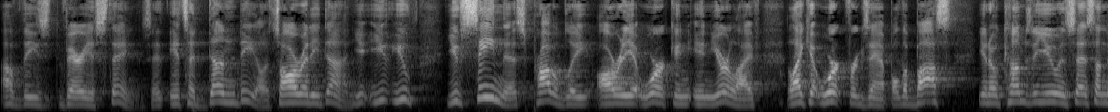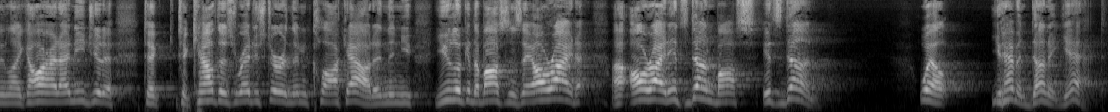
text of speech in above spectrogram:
of these various things. It's a done deal, it's already done. You, you, you've, you've seen this probably already at work in, in your life. Like at work, for example, the boss you know, comes to you and says something like, All right, I need you to, to, to count this register and then clock out. And then you, you look at the boss and say, All right, uh, all right, it's done, boss, it's done. Well, you haven't done it yet.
